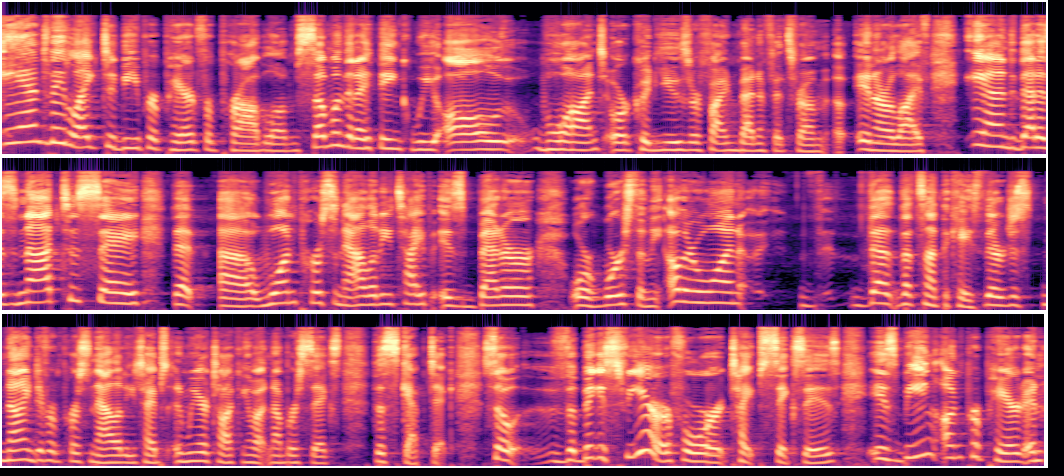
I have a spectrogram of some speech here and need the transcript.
and they like to be prepared for problems. Someone that I think we all want or could use or find benefits from in our life. And that is not to say that uh, one personality type is better or worse than the other one that that's not the case. There are just nine different personality types, and we are talking about number six, the skeptic. So the biggest fear for type sixes is being unprepared and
